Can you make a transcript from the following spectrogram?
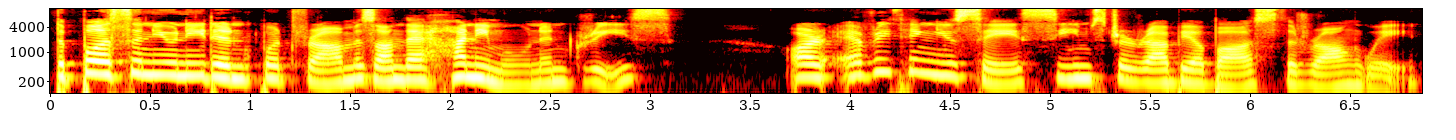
the person you need input from is on their honeymoon in Greece, or everything you say seems to rub your boss the wrong way.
